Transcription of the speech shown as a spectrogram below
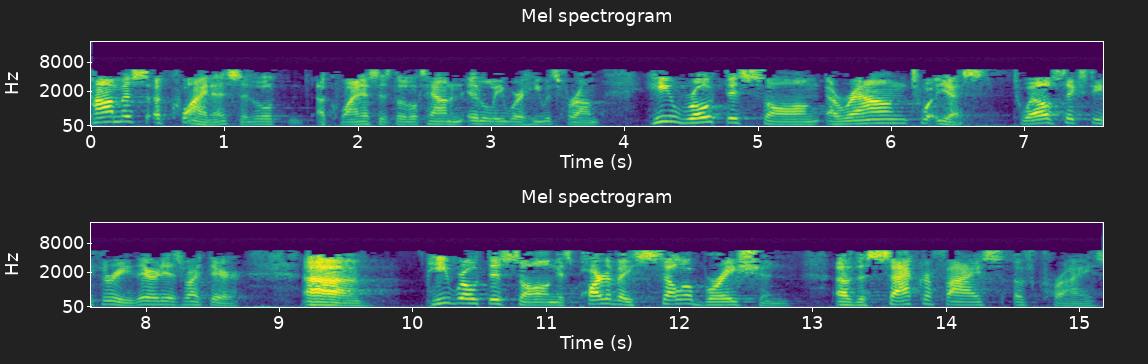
Thomas Aquinas, a little, Aquinas is a little town in Italy where he was from. He wrote this song around tw- yes 1263. There it is, right there. Uh, he wrote this song as part of a celebration of the sacrifice of Christ,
